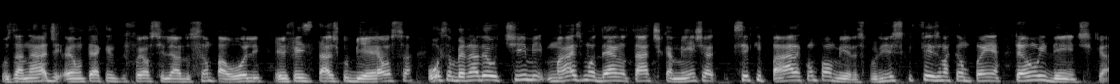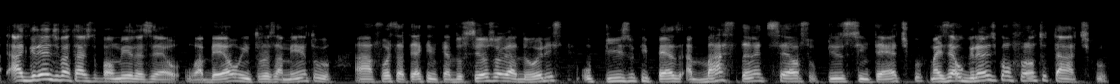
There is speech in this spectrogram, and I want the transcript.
O Zanardi é um técnico que foi auxiliar do Sampaoli, ele fez estágio com o Bielsa. O São Bernardo é o time mais moderno taticamente, que se equipara com o Palmeiras, por isso que fez uma campanha tão idêntica. A grande vantagem do Palmeiras é o Abel, o entrosamento, a força técnica dos seus jogadores, o piso que pesa bastante, Celso, o piso sintético, mas é o grande confronto tático.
